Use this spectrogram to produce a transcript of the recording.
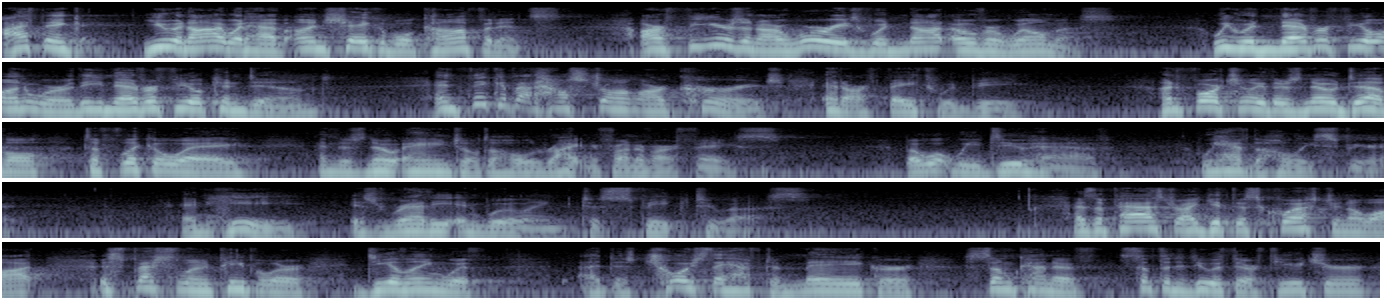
I think you and I would have unshakable confidence. Our fears and our worries would not overwhelm us. We would never feel unworthy, never feel condemned. And think about how strong our courage and our faith would be. Unfortunately, there's no devil to flick away, and there's no angel to hold right in front of our face. But what we do have, we have the Holy Spirit. And He is ready and willing to speak to us. As a pastor, I get this question a lot, especially when people are dealing with a choice they have to make or some kind of something to do with their future.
